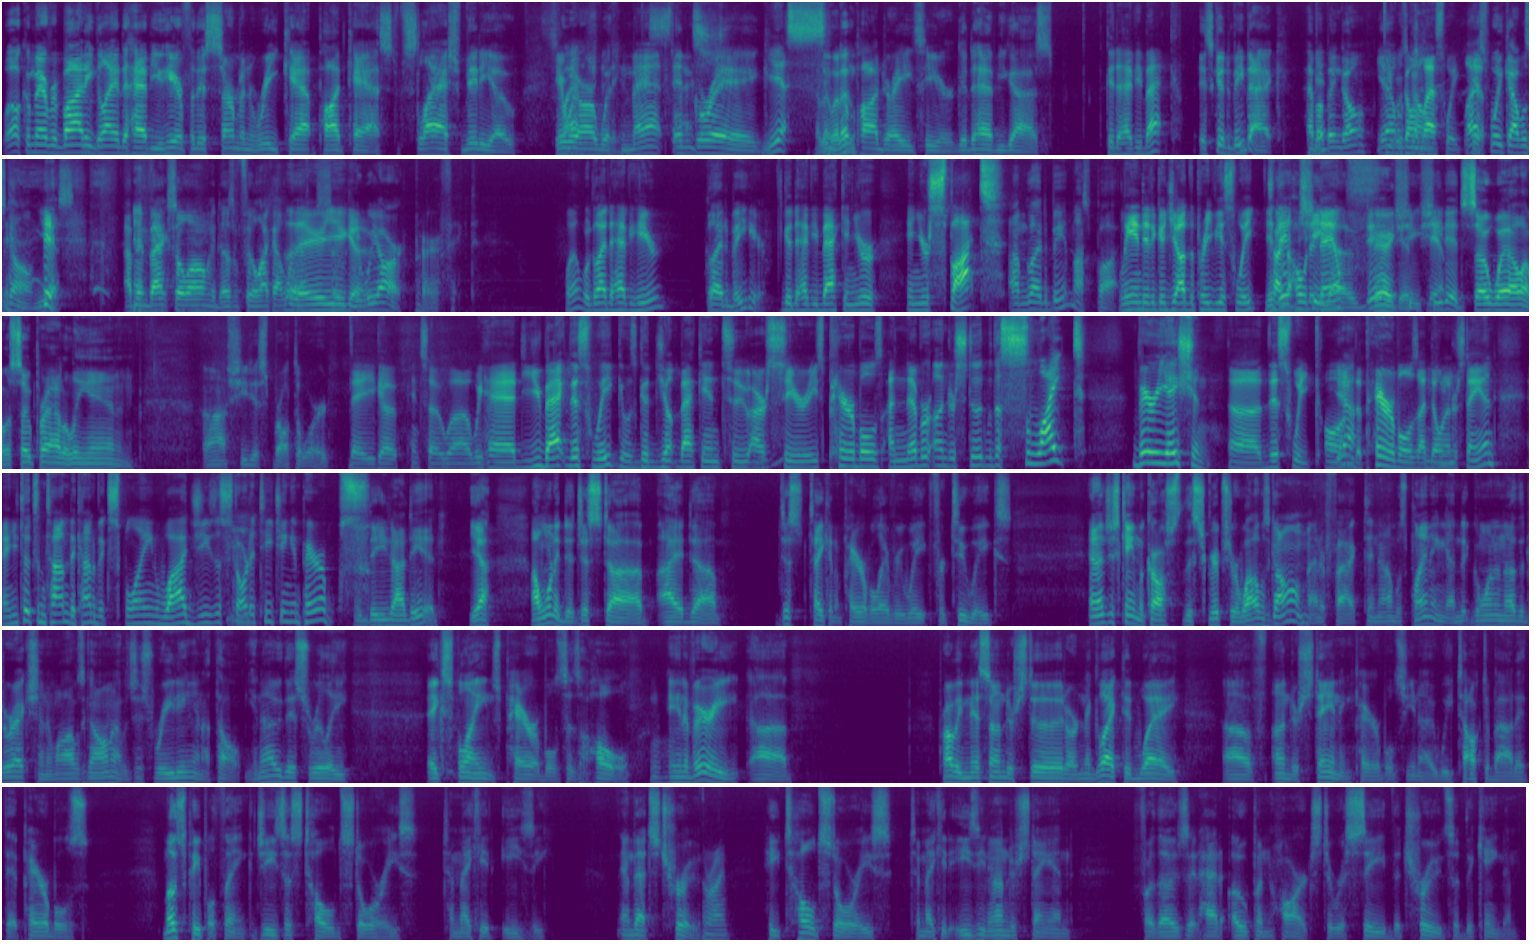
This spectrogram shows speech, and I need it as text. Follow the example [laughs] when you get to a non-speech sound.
Welcome, everybody. Glad to have you here for this sermon recap podcast slash video. Here we Slash are with video. Matt and Slash. Greg. Yes. Hello, compadres here. Good to have you guys. Good to have you back. It's good to be back. Have I been gone? Yeah, You I were was gone last week, Last yeah. week I was gone. [laughs] Yes, I've been back so long it doesn't feel like I left. there So you go. Here we are. Perfect. Well, we're glad to have you here. Glad to be here. Good to have you back in your in your spot. I'm glad to be in my spot. Leanne did a good job the previous week trying to hold she, it down. though? Didn't Very she? good. She Yeah. did so well. I was so proud of Leanne, and uh, she just brought the word. There you go. And so uh, we had you back this week. It was good to jump back into our series, Parables I Never Understood, with a slight variation uh, this week on Yeah. the parables I don't understand. And you took some time to kind of explain why Jesus started teaching in parables. Indeed, I did. Yeah, I wanted to just. Uh, I had uh, just taking a parable every week for two weeks, and I just came across the scripture while I was gone. Matter of fact, and I was planning on going another direction. And while I was gone, I was just reading, and I thought, you know, this really explains parables as a whole in a very uh, probably misunderstood or neglected way of understanding parables. You know, we talked about it that parables most people think Jesus told stories to make it easy. And that's true. Right. He told stories to make it easy to understand for those that had open hearts to receive the truths of the kingdom.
